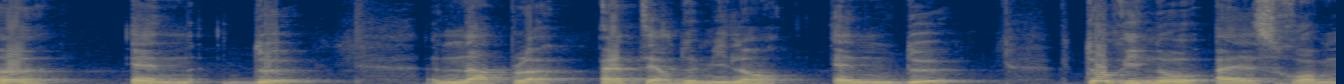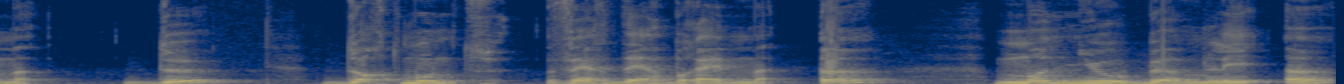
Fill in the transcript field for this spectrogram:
1 N2, Naples Inter de Milan N2, Torino AS Rome 2, Dortmund Werder Brême 1, Monu Burnley 1,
